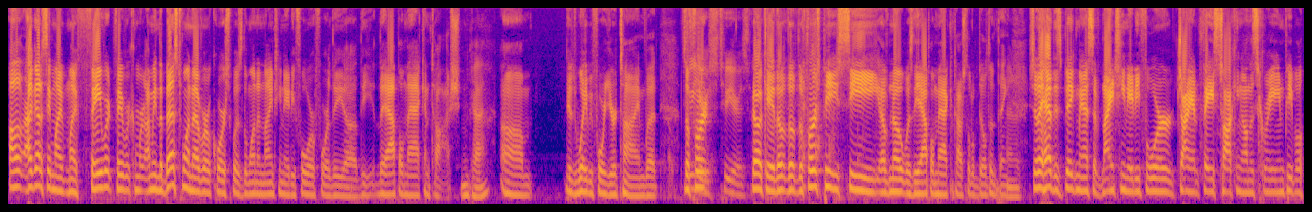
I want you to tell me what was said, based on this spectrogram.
Uh, I got to say, my, my favorite favorite commercial. I mean, the best one ever, of course, was the one in 1984 for the uh, the the Apple Macintosh. Okay. It was way before your time, but the two first. years. Two years. Okay, the, the the first PC of note was the Apple Macintosh little built-in thing. So they had this big, massive 1984 giant face talking on the screen. People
